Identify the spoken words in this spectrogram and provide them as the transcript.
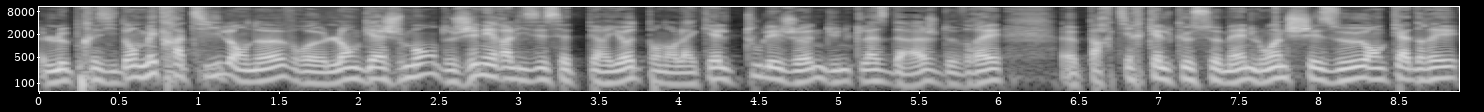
Le président mettra-t-il en œuvre l'engagement de généraliser cette période pendant laquelle tous les jeunes d'une classe d'âge devraient euh, partir quelques semaines loin de chez eux, encadrés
